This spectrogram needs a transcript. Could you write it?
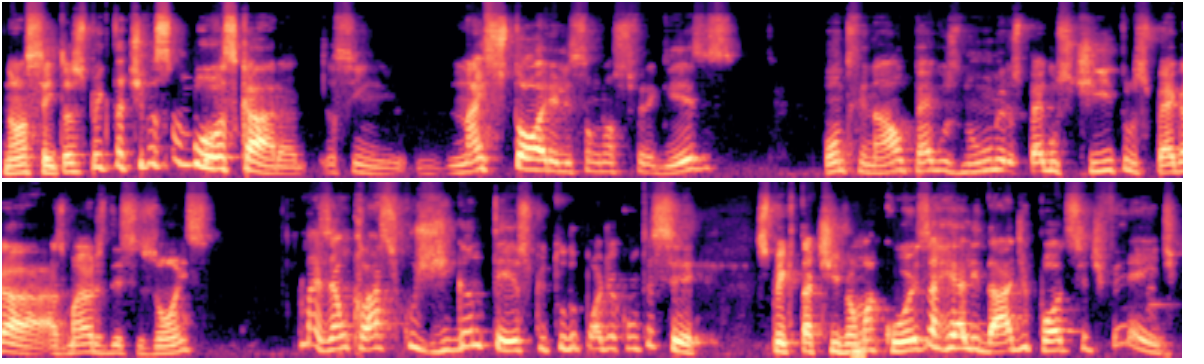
Não aceito. As expectativas são boas, cara. Assim, na história eles são nossos fregueses. Ponto final. Pega os números, pega os títulos, pega as maiores decisões mas é um clássico gigantesco e tudo pode acontecer. Expectativa é uma coisa, a realidade pode ser diferente.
